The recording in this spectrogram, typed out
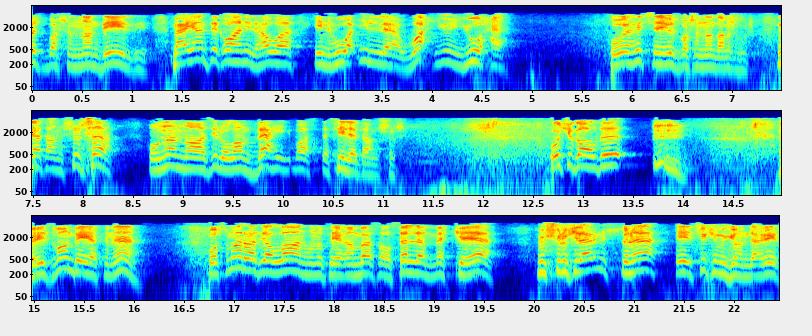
öz başından deyildi. Məyyən tiqvanil həvə in huvə illə vahyun yuhə. O heç nəyə öz başından danışmır. Nə danışırsa, ona nazil olan vəhiy vasitəsilə danışır. O ki, qaldı Rizvan beyyətinə Osman radiyallahu anhunu Peyğəmbər s.ə.v Məkkəyə müşriklərin üstünə elçi kimi göndərir.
